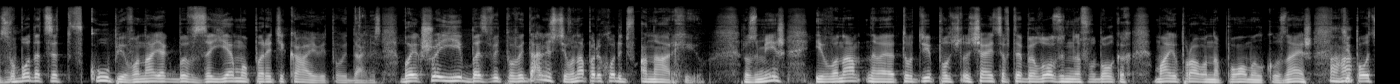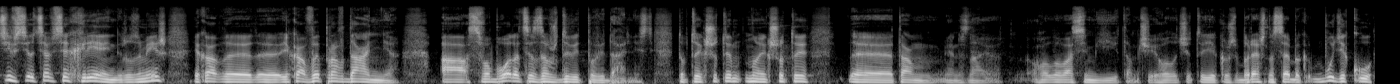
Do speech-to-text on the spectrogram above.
Свобода це вкупі, вона якби взаємоперетікає відповідальність. Бо якщо її без відповідальності, вона переходить в анархію. Розумієш? І вона е, тоді, виходить, в тебе лозунг на футболках маю право на помилку. Знаєш, Ага. типу, оці всі, оця вся хрень, розумієш, яка, е, е, яка виправдання. А свобода це завжди відповідальність. Тобто, якщо ти, ну, якщо ти е, там, я не знаю, голова сім'ї там, чи, чи ти якось береш на себе будь-яку,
